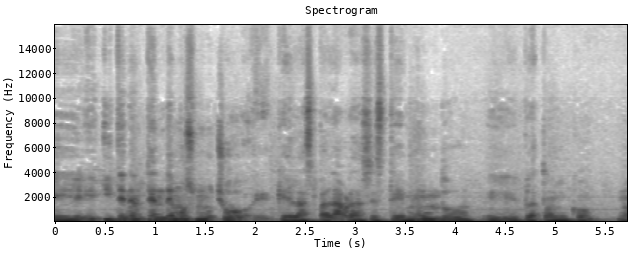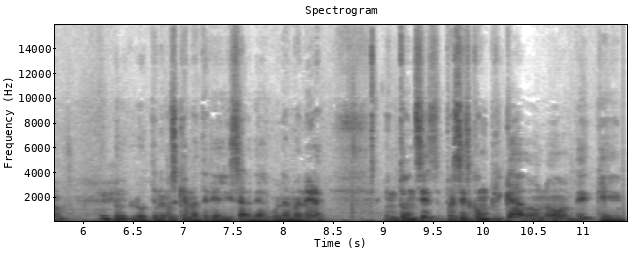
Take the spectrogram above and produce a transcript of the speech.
Eh, y tendemos mucho eh, que las palabras, este mundo eh, platónico, ¿no? Lo, tenemos que materializar de alguna manera. Entonces, pues es complicado, ¿no? De que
